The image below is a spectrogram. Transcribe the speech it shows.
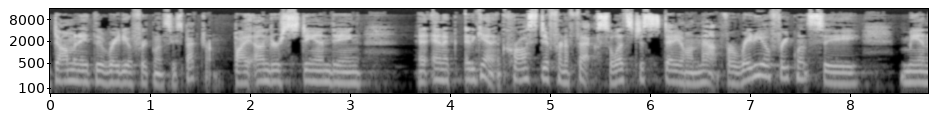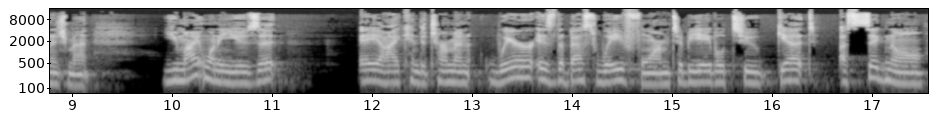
dominate the radio frequency spectrum by understanding and, and, again, across different effects. So let's just stay on that. For radio frequency management, you might want to use it. AI can determine where is the best waveform to be able to get a signal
